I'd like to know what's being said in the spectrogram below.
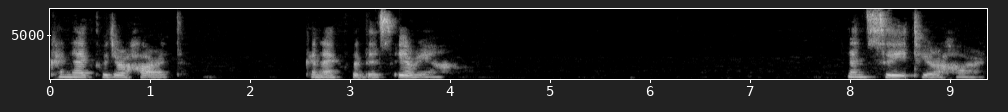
Connect with your heart. Connect with this area. And say to your heart,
